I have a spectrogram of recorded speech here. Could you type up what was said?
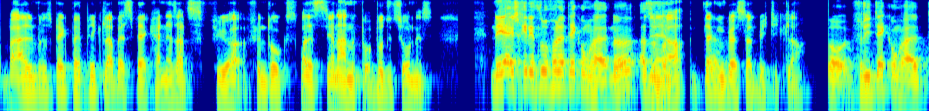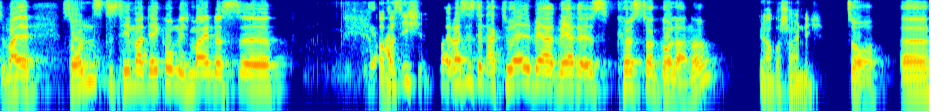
bei allem Respekt bei Pickler, aber es wäre kein Ersatz für, für einen Drucks, weil es ja eine andere Position ist. Naja, ich rede jetzt nur von der Deckung halt, ne? Also ja, ja Deckung wäre halt wichtig, klar. So, für die Deckung halt. Weil sonst das Thema Deckung, ich meine, das. Äh, aber was ich. Was ist denn aktuell, wär, wäre es Köster Goller, ne? Ja, wahrscheinlich. So, äh,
